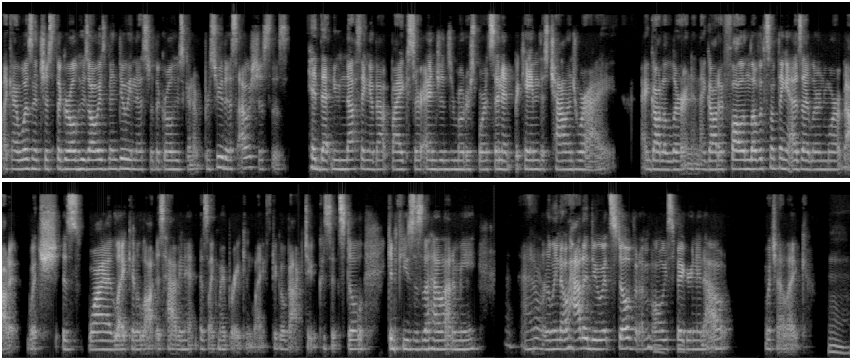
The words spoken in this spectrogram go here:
Like I wasn't just the girl who's always been doing this or the girl who's going to pursue this. I was just this kid that knew nothing about bikes or engines or motorsports and it became this challenge where I I got to learn and I got to fall in love with something as I learn more about it, which is why I like it a lot is having it as like my break in life to go back to because it still confuses the hell out of me. I don't really know how to do it still, but I'm mm-hmm. always figuring it out, which I like. Hmm.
